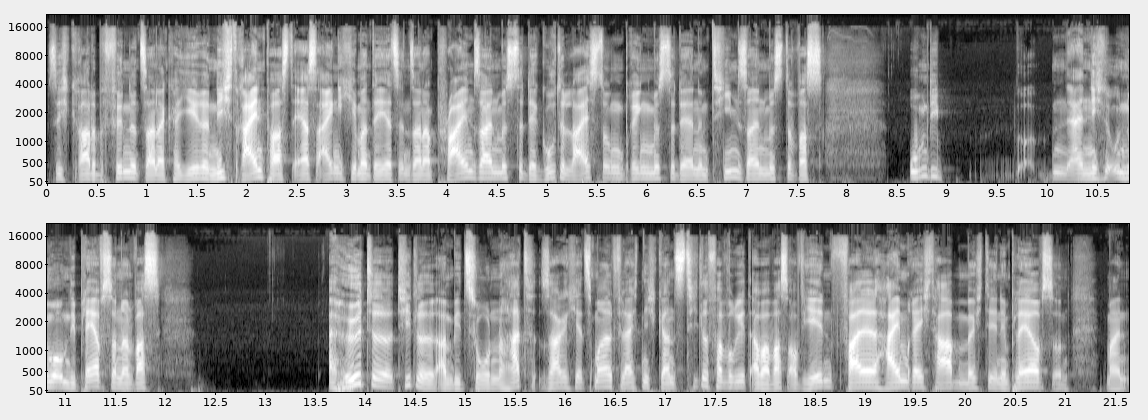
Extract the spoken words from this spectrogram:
sich gerade befindet, seiner Karriere nicht reinpasst. Er ist eigentlich jemand, der jetzt in seiner Prime sein müsste, der gute Leistungen bringen müsste, der in einem Team sein müsste, was um die, äh, nicht nur um die Playoffs, sondern was erhöhte Titelambitionen hat, sage ich jetzt mal. Vielleicht nicht ganz Titelfavorit, aber was auf jeden Fall Heimrecht haben möchte in den Playoffs. Und ich meine,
